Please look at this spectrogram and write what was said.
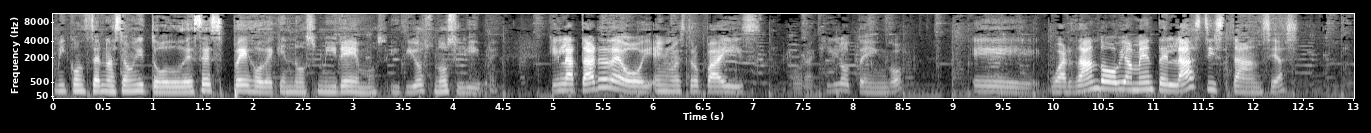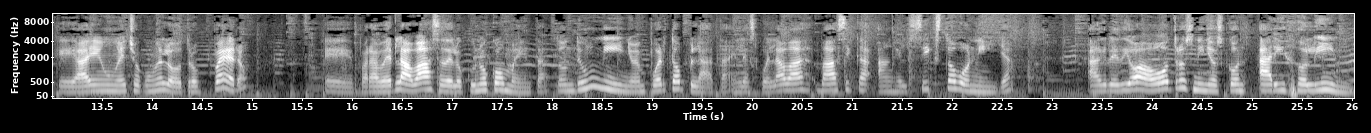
mi consternación y todo, de ese espejo de que nos miremos y Dios nos libre. Que en la tarde de hoy, en nuestro país, por aquí lo tengo, eh, guardando obviamente las distancias que hay en un hecho con el otro, pero eh, para ver la base de lo que uno comenta, donde un niño en Puerto Plata, en la escuela básica Ángel Sixto Bonilla, agredió a otros niños con arizolín,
